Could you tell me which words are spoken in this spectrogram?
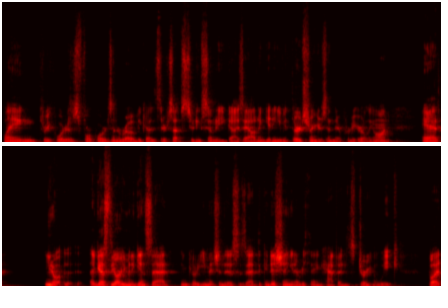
playing three quarters, four quarters in a row because they're substituting so many guys out and getting even third stringers in there pretty early on. And you know, I guess the argument against that, and Cody, you mentioned this, is that the conditioning and everything happens during the week. But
